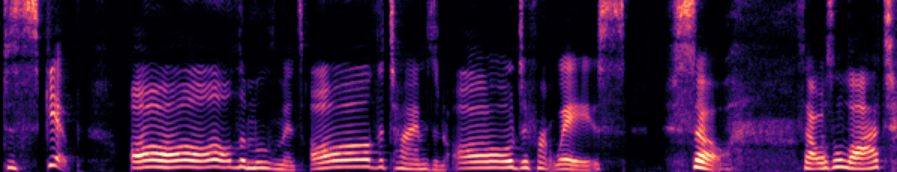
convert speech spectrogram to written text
to skip all the movements, all the times, in all different ways. So that was a lot.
